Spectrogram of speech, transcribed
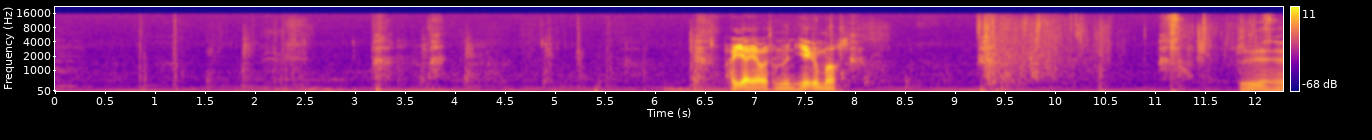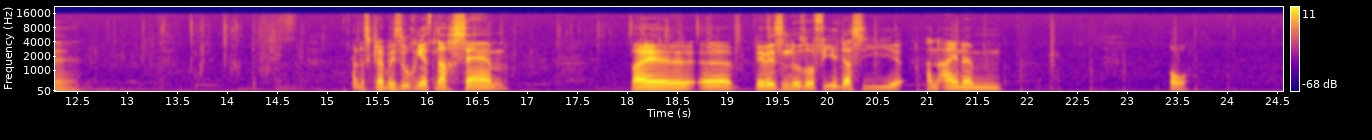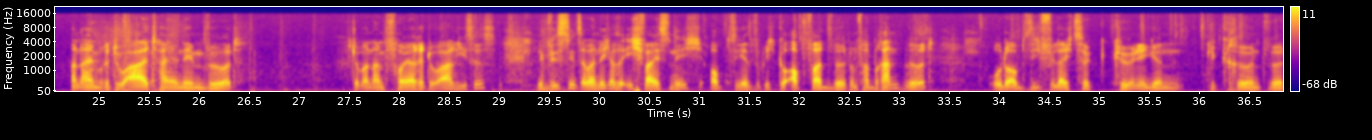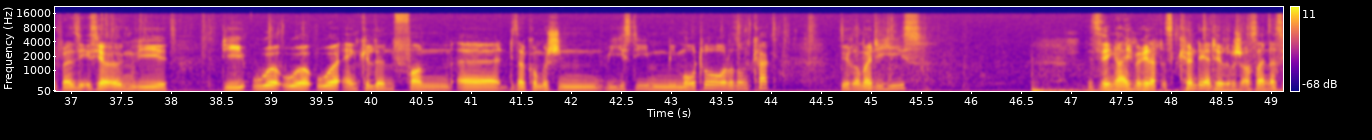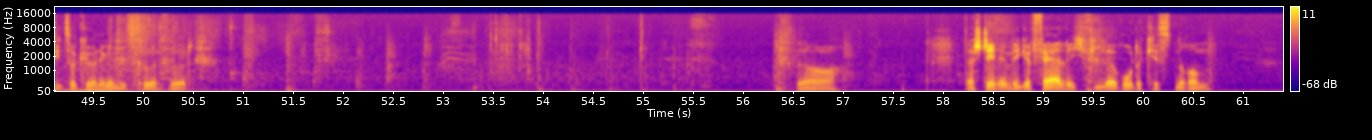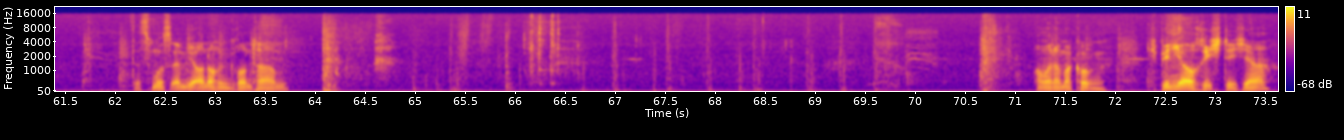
Eieiei, was haben wir denn hier gemacht? Äh. Alles klar, wir suchen jetzt nach Sam. Weil, äh, wir wissen nur so viel, dass sie an einem... Oh. An einem Ritual teilnehmen wird. Ich glaube, an einem Feuerritual hieß es. Wir wissen jetzt aber nicht, also ich weiß nicht, ob sie jetzt wirklich geopfert wird und verbrannt wird. Oder ob sie vielleicht zur Königin gekrönt wird. Weil sie ist ja irgendwie die Ur-Ur-Urenkelin von äh, dieser komischen, wie hieß die? Mimoto oder so ein Kack? Wie auch immer die hieß. Deswegen habe ich mir gedacht, es könnte ja theoretisch auch sein, dass sie zur Königin gekrönt wird. So. Da stehen irgendwie gefährlich viele rote Kisten rum. Das muss irgendwie auch noch einen Grund haben. Wir doch mal gucken. Ich bin hier auch richtig, ja?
